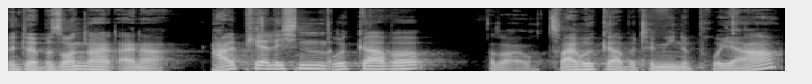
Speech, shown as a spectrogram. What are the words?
mit der Besonderheit einer halbjährlichen Rückgabe, also zwei Rückgabetermine pro Jahr.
